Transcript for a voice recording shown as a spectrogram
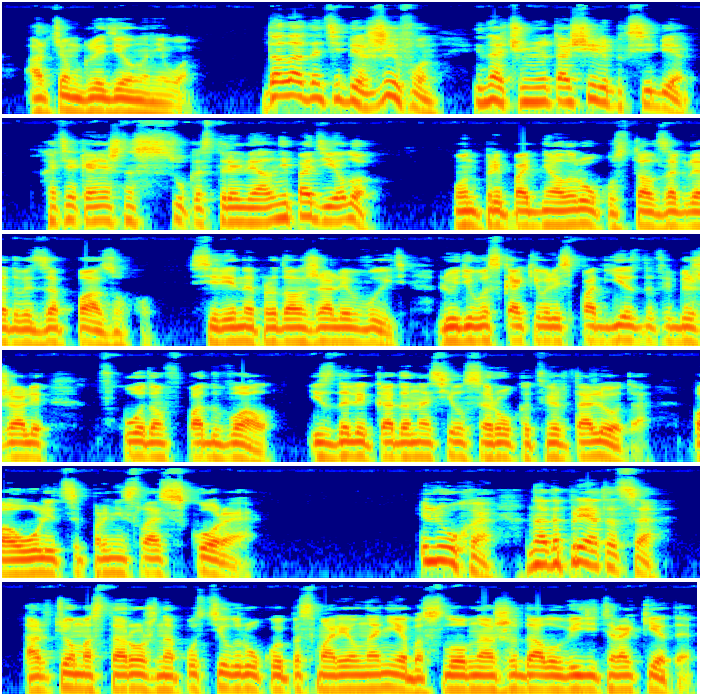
— Артем глядел на него. «Да ладно тебе, жив он, иначе не утащили бы к себе. Хотя, конечно, сука, стрелял не по делу». Он приподнял руку, стал заглядывать за пазуху. Сирены продолжали выть. Люди выскакивали с подъездов и бежали входом в подвал. Издалека доносился рокот вертолета. По улице пронеслась скорая. «Илюха, надо прятаться!» Артем осторожно опустил руку и посмотрел на небо, словно ожидал увидеть ракеты.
